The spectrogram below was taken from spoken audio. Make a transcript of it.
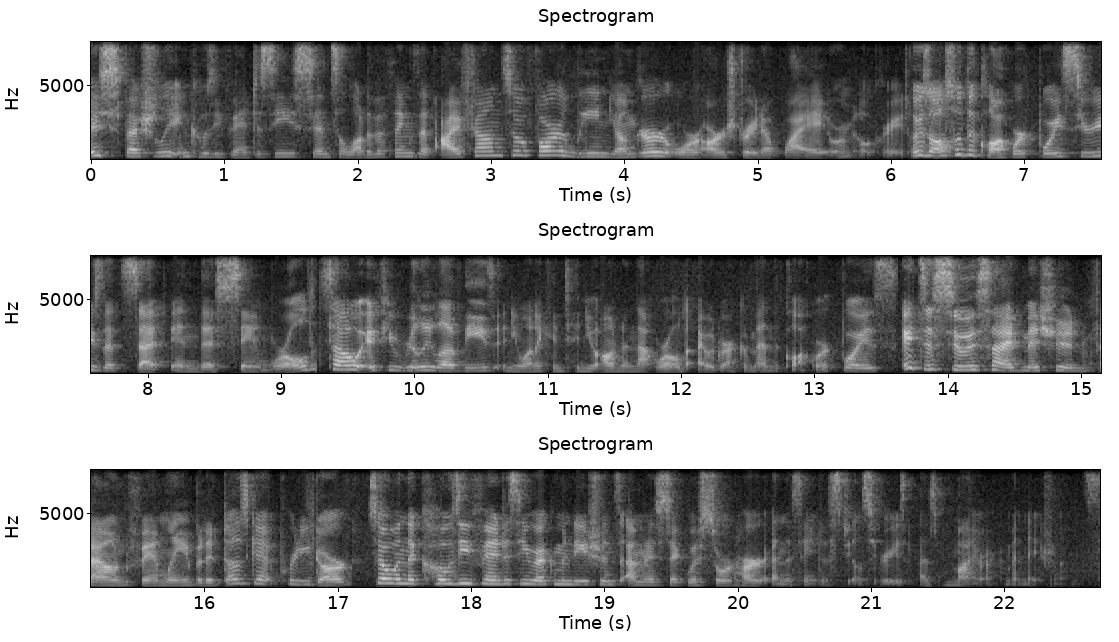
especially in cozy fantasy since a lot of the things that I've found so far lean younger or are straight up YA or middle grade. There's also the Clockwork Boys series that's set in this same world. So if you really love these and you want to continue on in that world, I would recommend the Clockwork Boys. It's a suicide mission found family, but it does get pretty dark. So in the cozy fantasy recommendations, I'm going to stick with Swordheart and the Saint of Steel series as my recommendation recommendations.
